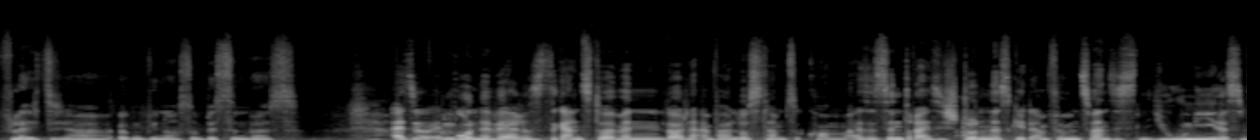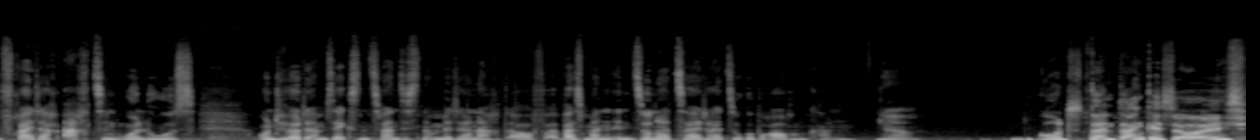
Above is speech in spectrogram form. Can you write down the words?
Vielleicht ja, irgendwie noch so ein bisschen was. Also im Grunde wäre es ganz toll, wenn Leute einfach Lust haben zu kommen. Also es sind 30 Stunden, es geht am 25. Juni, das ist ein Freitag, 18 Uhr los und hört am 26. um Mitternacht auf. Was man in so einer Zeit halt so gebrauchen kann. Ja. Gut, dann danke ich euch.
